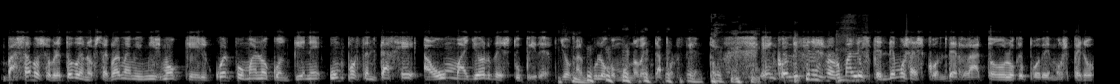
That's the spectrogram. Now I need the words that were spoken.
basado sobre todo en observarme a mí mismo, que el cuerpo humano contiene un porcentaje aún mayor de estupidez. Yo calculo como un 90%. En condiciones normales tendemos a esconderla todo lo que podemos, pero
